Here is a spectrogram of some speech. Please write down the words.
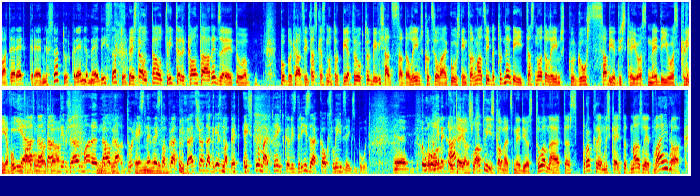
patērēt Kremļa saturu, Kremļa mēdīs saturu. Es tavu, tavu Twitter kontā redzēju to publikāciju. Tas, kas man tur pietrūka, tur bija visāds sadalījums, kur cilvēki gūst informāciju, bet tur nebija tas nodalījums, kur gūst sabiedriskajos medijos, Krievu Jā, valodā. tā, tā, diemžēl, man, nav, nav, tur es, ne, es labprāt gribētu šādā griezumā, bet es tomēr teiktu, ka visdrīzāk kaut kas līdzīgs būtu. Uh, Un, un, un tajos Latvijas komercmedijos tomēr tas prokremliskais pat mazliet vairāk.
